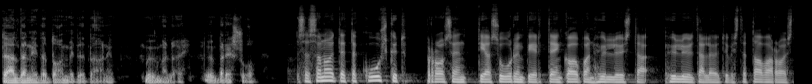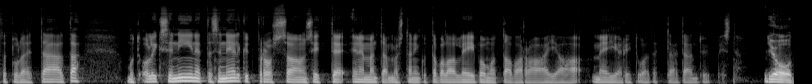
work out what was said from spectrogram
täältä niitä toimitetaan niin myymälöihin ympäri Suomea. Sä sanoit, että 60 prosenttia suurin piirtein kaupan hyllyistä, hyllyiltä löytyvistä tavaroista tulee täältä, mutta oliko se niin, että se 40 prosenttia on sitten enemmän tämmöistä niin tavallaan leipomotavaraa ja meijerituotetta ja tämän tyyppistä? Joo,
